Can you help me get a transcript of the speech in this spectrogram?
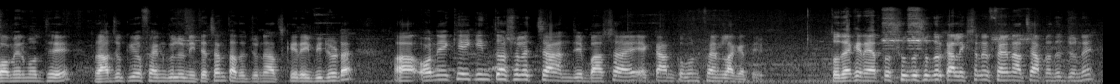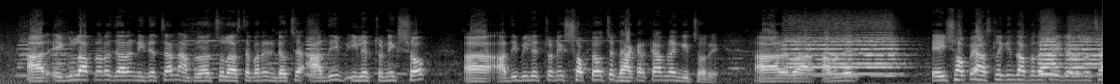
কমের মধ্যে রাজকীয় ফ্যানগুলো নিতে চান, তাদের জন্য আজকের এই ভিডিওটা। অনেকেই কিন্তু আসলে চান যে বাসায় একটা আনকমন ফ্যান লাগাতে। তো দেখেন, এত সুন্দর সুন্দর কালেকশনের ফ্যান আছে আপনাদের জন্য। আর এগুলো আপনারা যারা নিতে চান, আপনারা চলে আসতে পারেন। এটা হচ্ছে Adib electronic shop Adib electronic শপটা হচ্ছে ঢাকার কামরাঙ্গি চরে আর আমাদের এই শপে আসলে কিন্তু আপনারা পেয়ে যাবেন হচ্ছে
